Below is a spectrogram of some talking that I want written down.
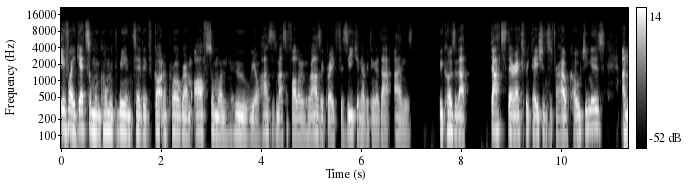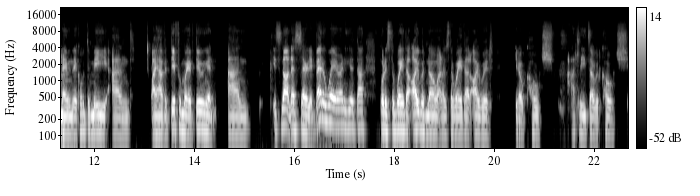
if I get someone coming to me and say they've gotten a program off someone who you know has this massive following, who has a great physique and everything like that, and because of that, that's their expectations for how coaching is, and mm. then when they come to me and I have a different way of doing it, and it's not necessarily a better way or anything like that, but it's the way that I would know and it's the way that I would you know coach athletes i would coach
